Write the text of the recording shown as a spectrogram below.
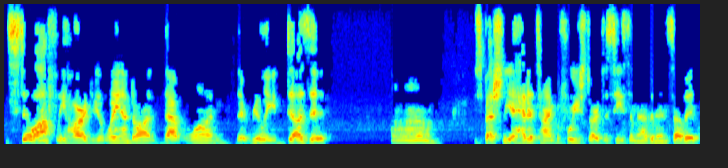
It's still awfully hard to land on that one that really does it, um, especially ahead of time before you start to see some evidence of it.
